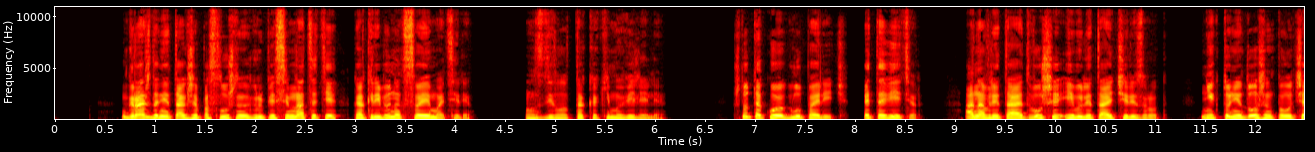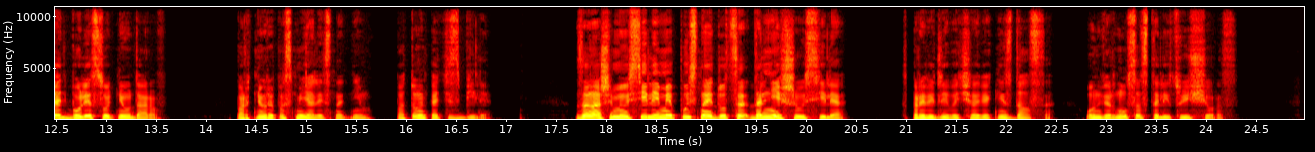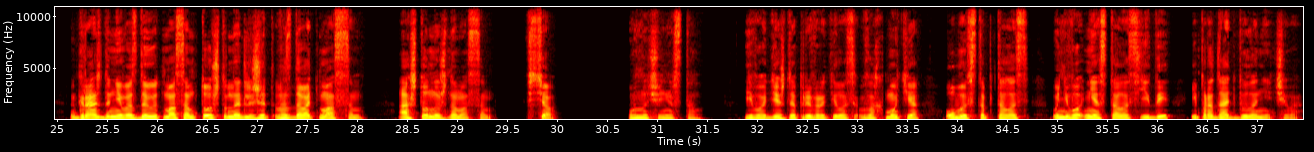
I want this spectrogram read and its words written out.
Граждане также послушны группе 17, как ребенок своей матери. Он сделал так, как ему велели. Что такое глупая речь? Это ветер. Она влетает в уши и вылетает через рот. Никто не должен получать более сотни ударов. Партнеры посмеялись над ним, потом опять избили. За нашими усилиями пусть найдутся дальнейшие усилия. Справедливый человек не сдался. Он вернулся в столицу еще раз. Граждане воздают массам то, что надлежит воздавать массам. А что нужно массам? Все. Он очень устал. Его одежда превратилась в лохмотья, обувь стопталась, у него не осталось еды и продать было нечего.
